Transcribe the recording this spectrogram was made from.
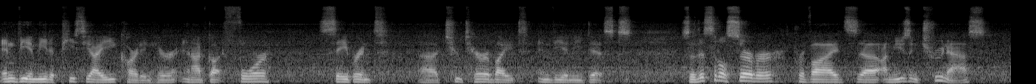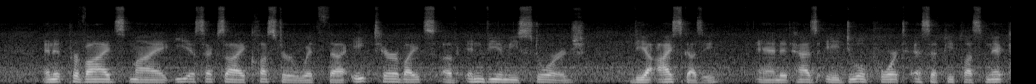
NVMe to PCIe card in here, and I've got four Sabrent uh, two terabyte NVMe disks. So this little server provides, uh, I'm using TrueNAS, and it provides my ESXi cluster with uh, 8 terabytes of NVMe storage via iSCSI, and it has a dual port SFP plus NIC,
